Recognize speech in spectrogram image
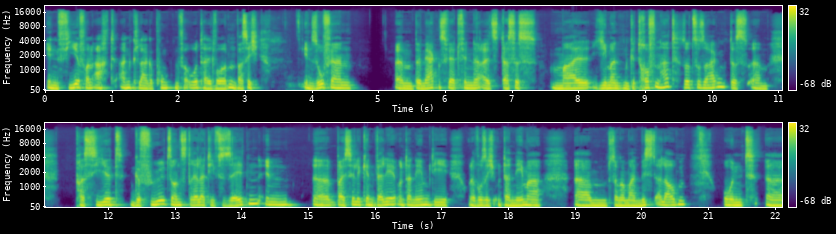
in vier von acht Anklagepunkten verurteilt worden, was ich insofern ähm, bemerkenswert finde, als dass es mal jemanden getroffen hat, sozusagen. Das ähm, passiert gefühlt sonst relativ selten in äh, bei Silicon Valley Unternehmen, die oder wo sich Unternehmer, ähm, sagen wir mal, Mist erlauben. Und äh,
